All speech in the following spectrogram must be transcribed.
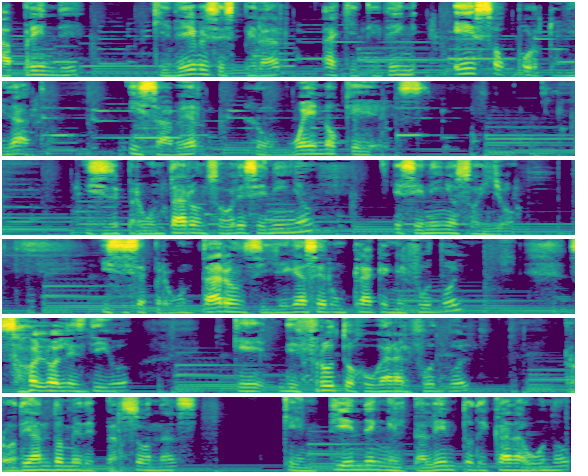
Aprende que debes esperar a que te den esa oportunidad y saber lo bueno que eres. Y si se preguntaron sobre ese niño, ese niño soy yo. Y si se preguntaron si llegué a ser un crack en el fútbol, solo les digo que disfruto jugar al fútbol rodeándome de personas que entienden el talento de cada uno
